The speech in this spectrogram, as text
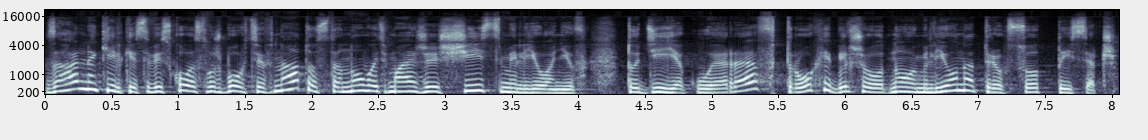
Загальна кількість військовослужбовців НАТО становить майже 6 мільйонів, тоді як у РФ трохи більше 1 мільйона 300 тисяч.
